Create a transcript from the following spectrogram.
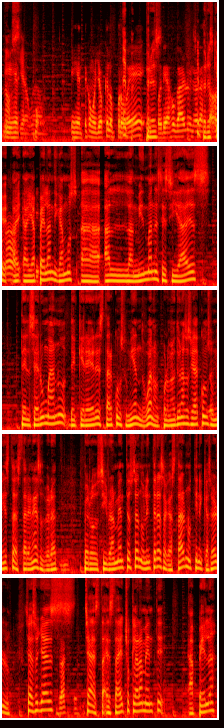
No, y, gente, y como yo que lo probé pero y es- podría jugarlo y no Sí, he pero es que nada. ahí, ahí apelan, digamos, a, a las mismas necesidades del ser humano de querer estar consumiendo. Bueno, por lo menos de una sociedad consumista estar en esas, ¿verdad? Pero si realmente a usted no le interesa gastar, no tiene que hacerlo. O sea, eso ya es. Exacto. O sea, está, está hecho claramente, apela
